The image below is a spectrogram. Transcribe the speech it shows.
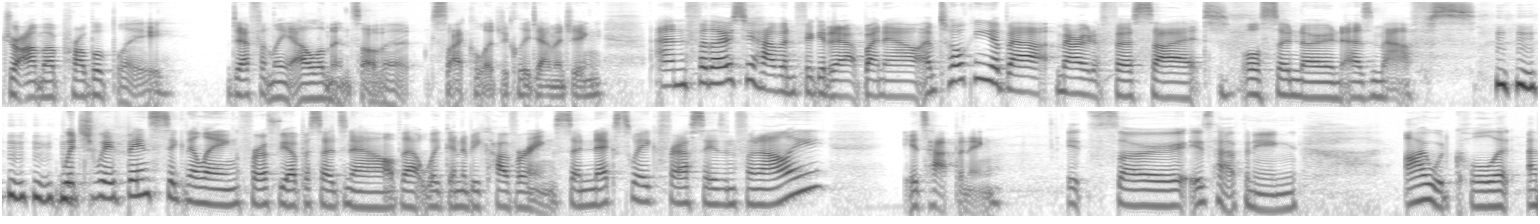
drama, probably. Definitely elements of it psychologically damaging. And for those who haven't figured it out by now, I'm talking about Married at First Sight, also known as MAFS, which we've been signaling for a few episodes now that we're going to be covering. So next week for our season finale, it's happening. It so is happening. I would call it a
